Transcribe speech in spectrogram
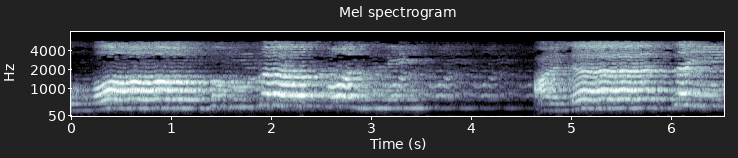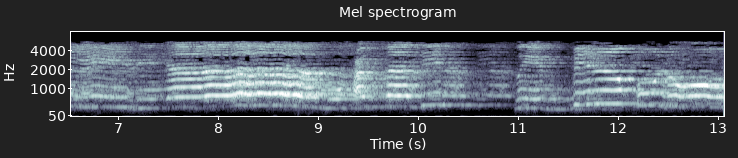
اللهم صل على سيدنا محمد طب القلوب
